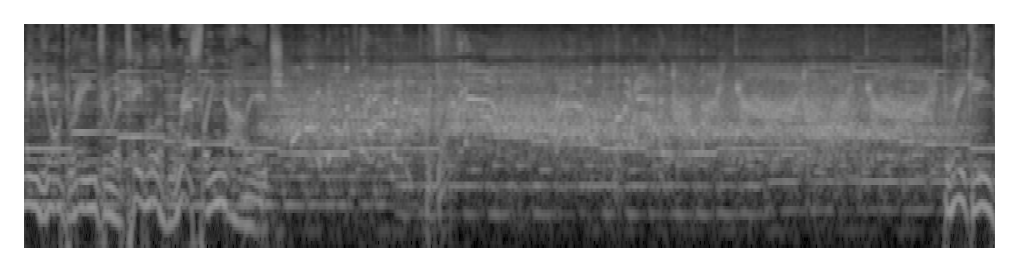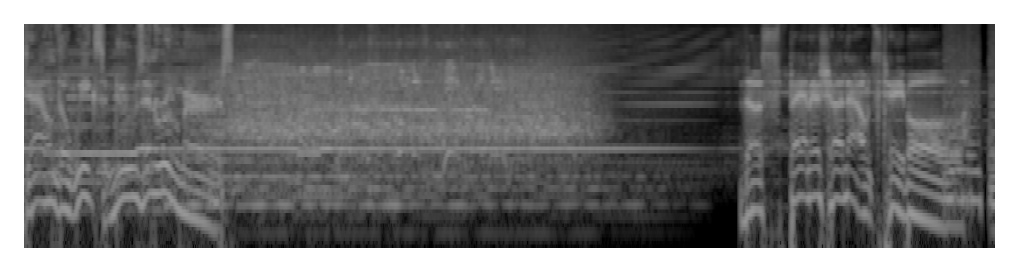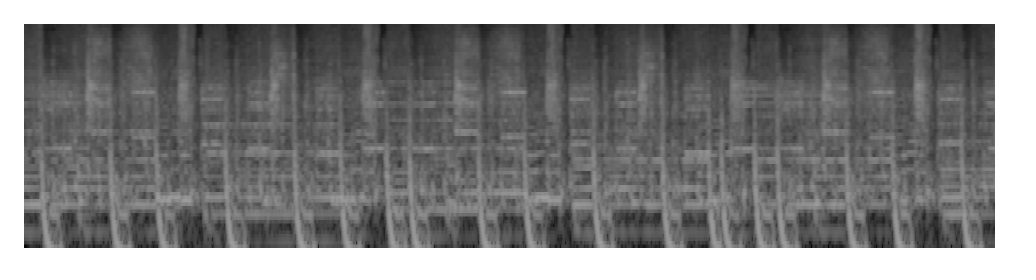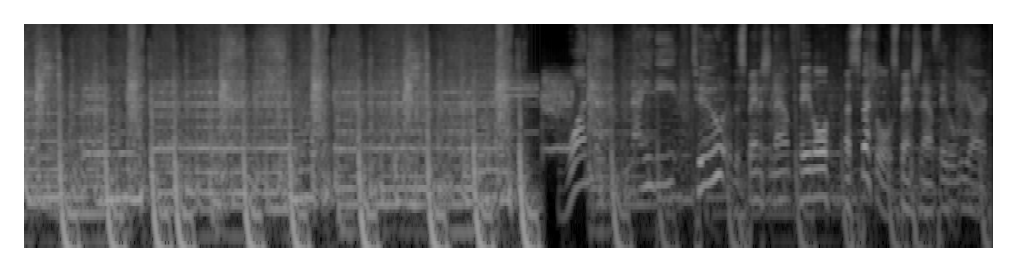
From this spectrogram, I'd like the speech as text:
ramming your brain through a table of wrestling knowledge. Oh my god, what's gonna happen? Oh my god! Oh my god! Breaking down the week's news and rumors. The Spanish Announce Table. Spanish announce table, a special Spanish announce table. We are,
